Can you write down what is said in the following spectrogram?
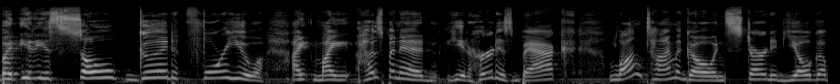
But it is so good for you. I my husband had he had hurt his back long time ago and started yoga.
